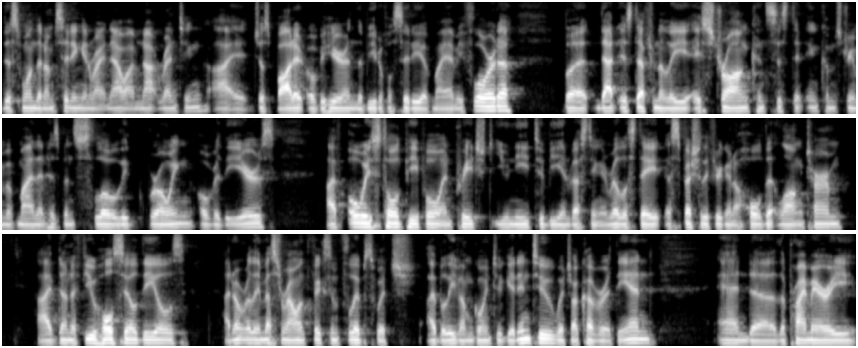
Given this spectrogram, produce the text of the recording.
This one that I'm sitting in right now, I'm not renting. I just bought it over here in the beautiful city of Miami, Florida. But that is definitely a strong, consistent income stream of mine that has been slowly growing over the years. I've always told people and preached you need to be investing in real estate, especially if you're going to hold it long term. I've done a few wholesale deals. I don't really mess around with fix and flips, which I believe I'm going to get into, which I'll cover at the end. And uh, the primary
